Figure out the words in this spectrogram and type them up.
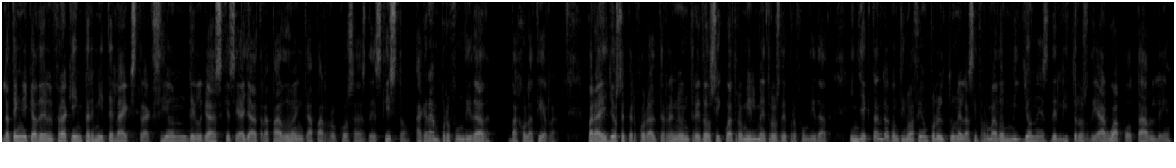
La técnica del fracking permite la extracción del gas que se haya atrapado en capas rocosas de esquisto a gran profundidad bajo la tierra. Para ello se perfora el terreno entre 2 y 4 mil metros de profundidad, inyectando a continuación por el túnel así formado millones de litros de agua potable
